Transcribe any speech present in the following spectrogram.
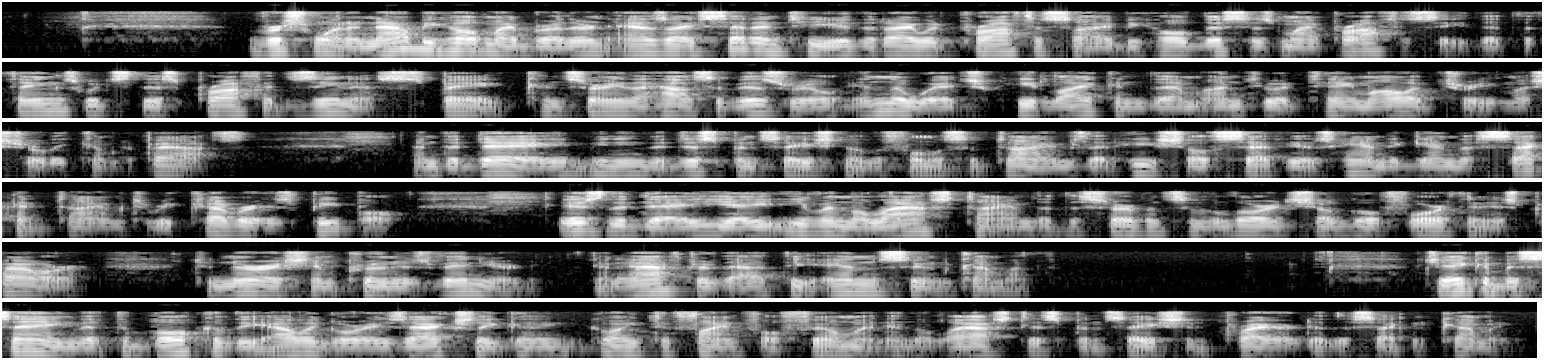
Verse 1 And now behold, my brethren, as I said unto you that I would prophesy, behold, this is my prophecy, that the things which this prophet Zenos spake concerning the house of Israel, in the which he likened them unto a tame olive tree, must surely come to pass. And the day, meaning the dispensation of the fullness of times, that he shall set his hand again the second time to recover his people, is the day, yea, even the last time, that the servants of the Lord shall go forth in his power, to nourish and prune his vineyard. And after that the end soon cometh. Jacob is saying that the bulk of the allegory is actually going to find fulfillment in the last dispensation prior to the second coming.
